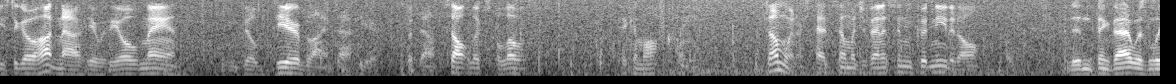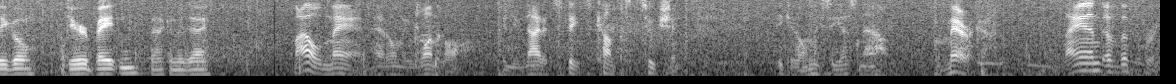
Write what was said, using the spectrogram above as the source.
Used to go hunting out here with the old man. We build deer blinds out here. Put down salt licks below us. Pick 'em off clean. Some winters had so much venison we couldn't eat it all. I didn't think that was legal. Deer baiting back in the day. My old man had only one law, the United States Constitution. He could only see us now. America, land of the free.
